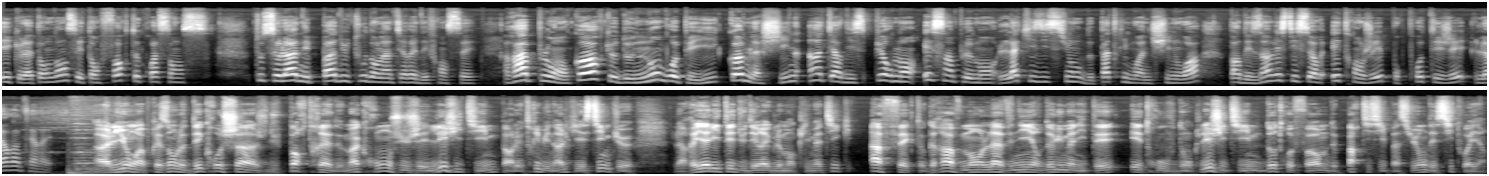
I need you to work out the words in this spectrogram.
et que la tendance est en forte croissance. Tout cela n'est pas du tout dans l'intérêt des Français. Rappelons encore que de nombreux pays, comme la Chine, interdisent purement et simplement l'acquisition de patrimoine chinois par des investisseurs étrangers pour protéger leurs intérêts. À Lyon, à présent, le décrochage du portrait de Macron jugé légitime par le tribunal qui estime que la réalité du dérèglement climatique affecte gravement l'avenir de l'humanité et trouve donc légitime d'autres formes de participation des citoyens.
